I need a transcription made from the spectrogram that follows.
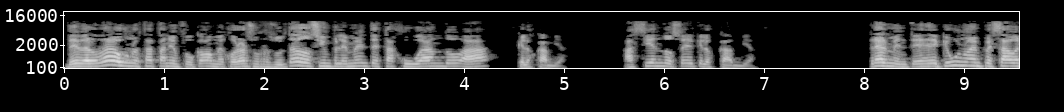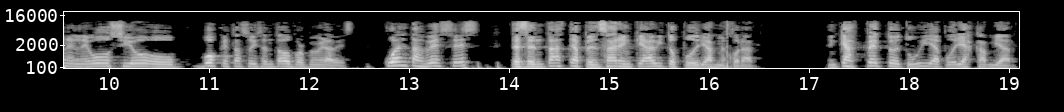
¿De verdad uno está tan enfocado a mejorar sus resultados? Simplemente está jugando a que los cambia. Haciéndose el que los cambia. Realmente, desde que uno ha empezado en el negocio o vos que estás hoy sentado por primera vez, ¿cuántas veces te sentaste a pensar en qué hábitos podrías mejorar? ¿En qué aspecto de tu vida podrías cambiar?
